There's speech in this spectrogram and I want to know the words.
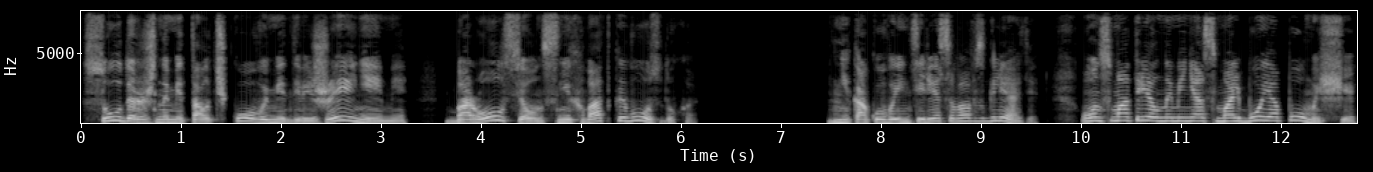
судорожными толчковыми движениями, боролся он с нехваткой воздуха. Никакого интереса во взгляде. Он смотрел на меня с мольбой о помощи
